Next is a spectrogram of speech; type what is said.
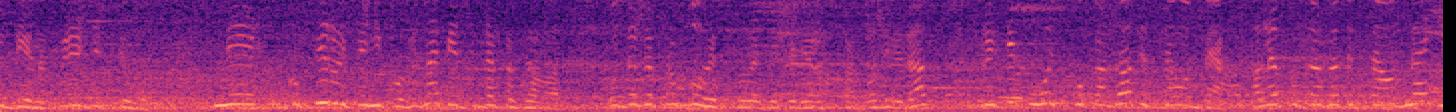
людина, прежде всього. Не копіруйте нікого. Ви знаєте, я завжди казала, от навіть про блогерство Леся сьогодні розказувала. Диві, да? Прийти когось показати це одне, але показати це одне і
